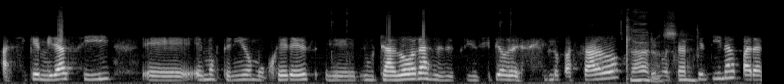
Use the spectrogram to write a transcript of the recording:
Así que mirá si eh, hemos tenido mujeres eh, luchadoras desde el principio del siglo pasado en nuestra Argentina para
